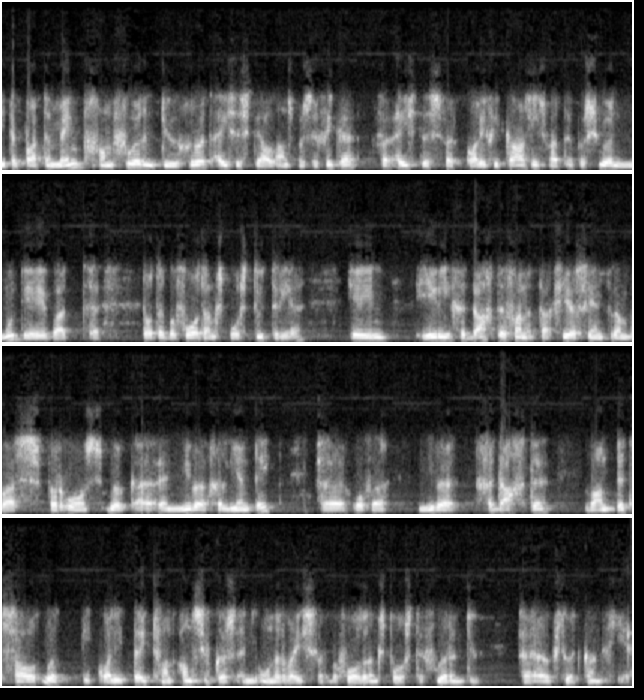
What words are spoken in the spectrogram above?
Die departement gaan vorentoe groot eise stel aan spesifieke vereistes vir kwalifikasies wat 'n persoon moet hê wat uh, tot 'n bevorderingspos toetree en hierdie gedagte van 'n taksiersentrum was vir ons ook 'n nuwe geleentheid uh, of 'n nuwe gedagte want dit sal ook die kwaliteit van aansoekers in die onderwys vir bevorderingsposte vorentoe 'n uh, opstoot kan gee.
